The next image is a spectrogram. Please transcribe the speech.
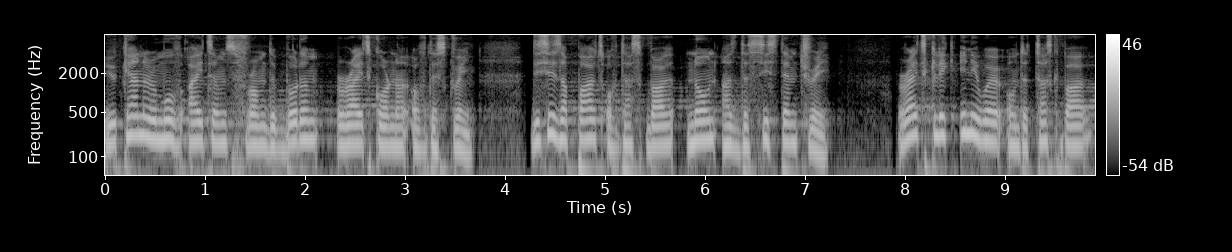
You can remove items from the bottom right corner of the screen. This is a part of taskbar known as the system tray. Right click anywhere on the taskbar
